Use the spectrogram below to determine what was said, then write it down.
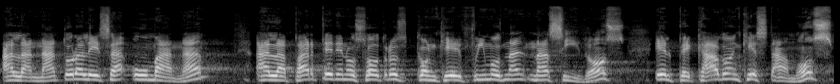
a la naturaleza humana a la parte de nosotros con que fuimos nacidos, el pecado en que estamos.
